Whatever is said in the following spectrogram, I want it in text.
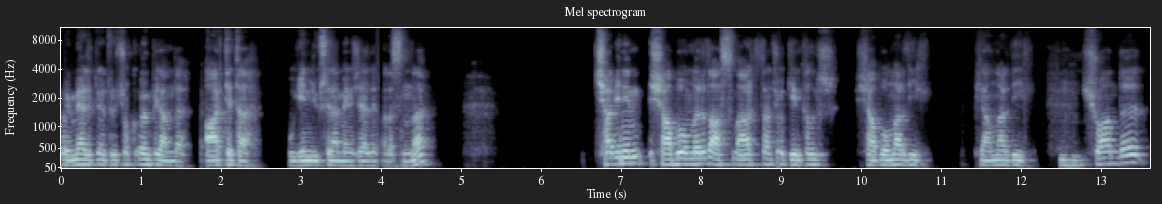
Premier Lig'den ötürü çok ön planda Arteta bu yeni yükselen menajerler arasında. Xavi'nin şablonları da aslında Arteta'dan çok geri kalır şablonlar değil. Planlar değil. Hı hı. Şu anda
